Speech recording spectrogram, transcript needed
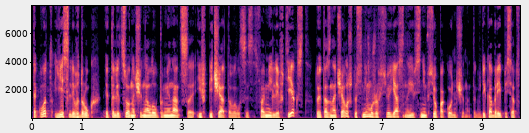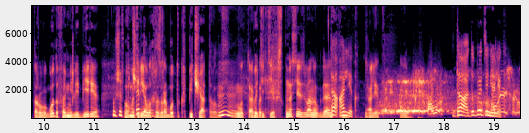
Так вот, если вдруг это лицо начинало упоминаться и впечатывался фамилия в текст, то это означало, что с ним уже все ясно и с ним все покончено. Так в декабре 1952 года фамилия Берия в материалах разработок впечатывалась mm. вот так в эти вот. тексты. У нас есть звонок, да? Да, Олег. Олег. Алло. Да, добрый день, Олег. Вечер,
